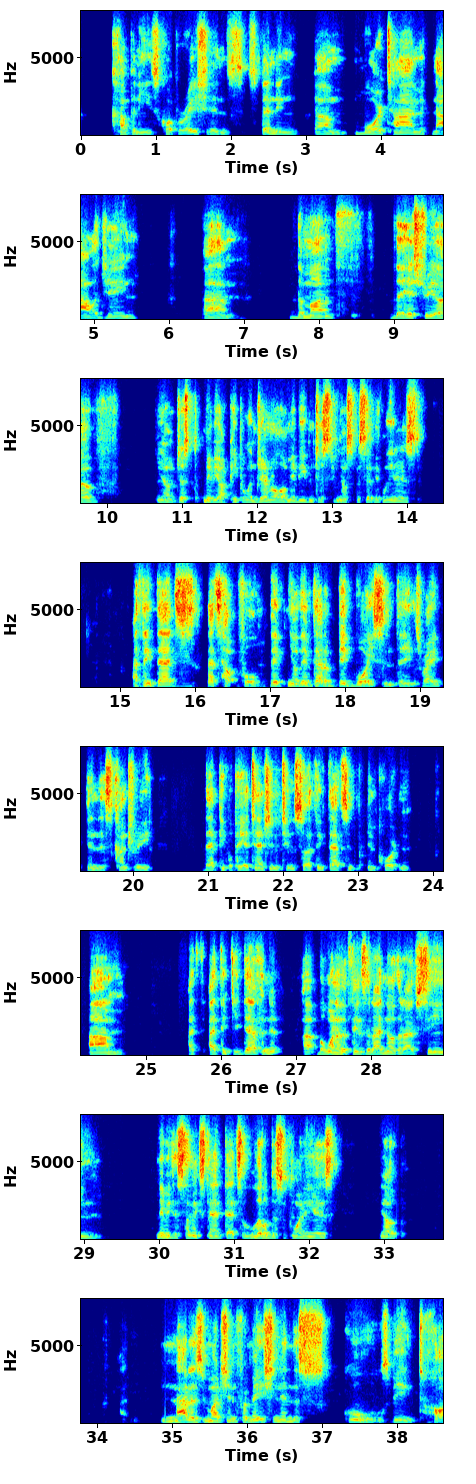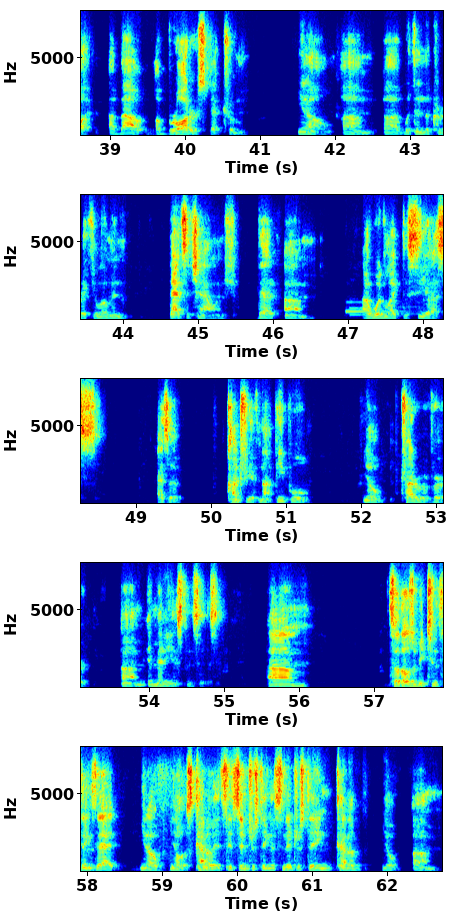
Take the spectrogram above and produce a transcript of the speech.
companies corporations spending um, more time acknowledging um, the month the history of you know, just maybe our people in general, or maybe even just you know specific leaders. I think that's that's helpful. They you know they've got a big voice in things right in this country that people pay attention to. So I think that's important. Um, I, th- I think you definitely. Uh, but one of the things that I know that I've seen, maybe to some extent, that's a little disappointing is, you know, not as much information in the schools being taught about a broader spectrum, you know, um, uh, within the curriculum. And that's a challenge that um, I would like to see us as a country, if not people, you know, try to revert um, in many instances. Um, so those would be two things that you know, you know, it's kind of it's it's interesting. It's an interesting kind of you know um,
